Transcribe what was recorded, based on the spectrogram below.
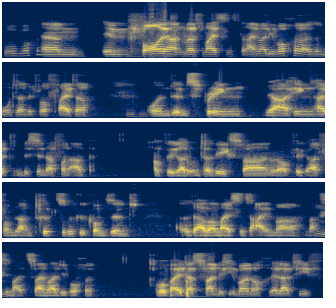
Pro Woche? Ähm, Im Fall hatten wir es meistens dreimal die Woche, also Montag, Mittwoch, Freitag. Mhm. Und im Spring, ja, hing halt ein bisschen davon ab, ob wir gerade unterwegs waren oder ob wir gerade vom langen Trip zurückgekommen sind. Also da war meistens einmal, maximal mhm. zweimal die Woche. Wobei das fand ich immer noch relativ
